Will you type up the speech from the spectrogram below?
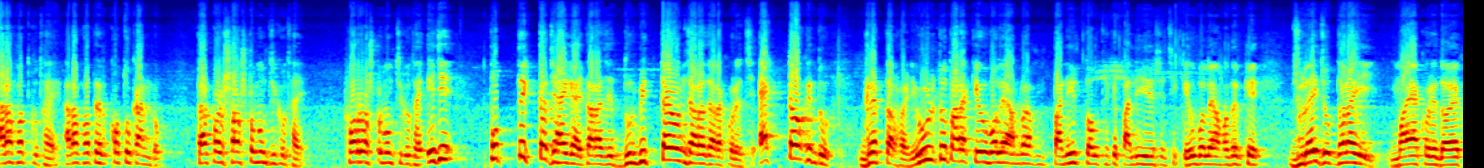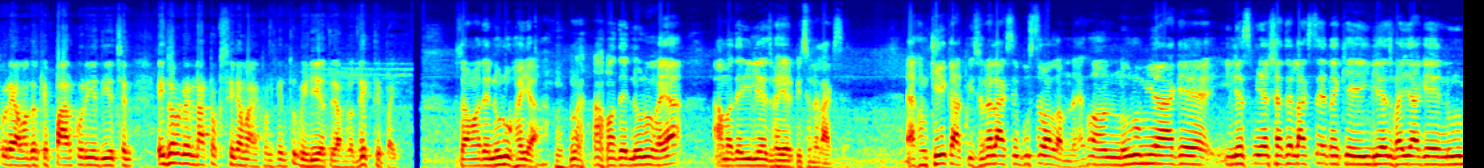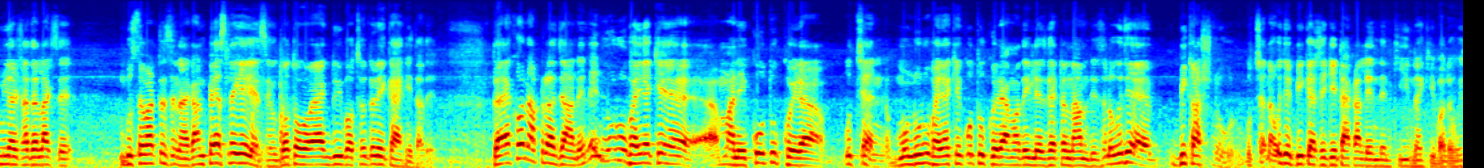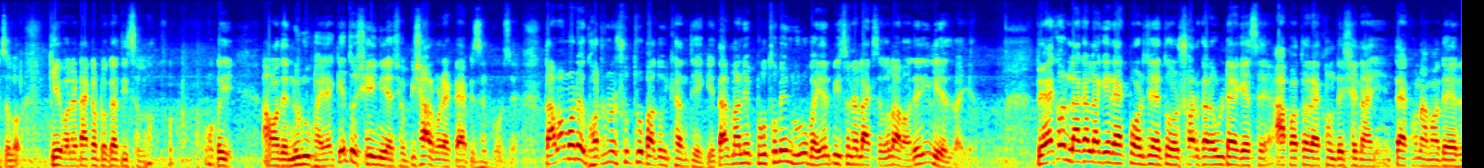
আরাফাত কোথায়? আরাফাতের কত কাণ্ড? তারপর স্বরাষ্ট্রমন্ত্রী কোথায়? পররাষ্ট্রমন্ত্রী কোথায়? এই যে প্রত্যেকটা জায়গায় তারা যে দুর্বৃত্তায়ন যারা যারা করেছে, একটাও কিন্তু গ্রেপ্তার হয়নি। উল্টো তারা কেউ বলে, আমরা পানির তল থেকে পালিয়ে এসেছি। কেউ বলে, আমাদেরকে জুলাই যোদ্ধারাই মায়া করে, দয়া করে আমাদেরকে পার করিয়ে দিয়েছেন। এই ধরনের নাটক সিনেমা এখন কিন্তু মিডিয়াতে আমরা দেখতে পাই। আমাদের নুরু ভাইয়া, আমাদের নুরু ভাইয়া, আমাদের ইলিয়াস ভাইয়ার পিছনে লাগছে। এখন কে কার পিছনে লাগছে বুঝতে পারলাম না। এখন নুরুমিয়া আগে, ইলিয়াস মিয়ার সাথে লাগছে নাকি ইলিয়াস ভাই আগে নুরুমিয়ার সাথে লাগছে? বুঝতে পারতেছে না, কারণ প্যাস লেগে গেছে গত এক দুই বছর ধরে এই কাহিনী তাদের। তো এখন আপনারা জানেন, এই নুরু ভাইয়াকে মানে কৌতুক কইরা, বুঝছেন? নুরু ভাইয়াকে কৌতুক করে আমাদের ইলেজে একটা নাম দিয়েছিল, ওই যে বিকাশ নুর, বুঝছেন? ওই যে বিকাশে কি টাকা লেনদেন কি না কি বলে হয়েছিল কে বলে টাকা টোকা দিয়েছিল ওই আমাদের নুরু ভাইয়াকে, তো সেই নিয়ে আসে বিশাল বড় একটা এপিসোড করছে। তা আমার মনে হয় ঘটনার সূত্রপাত ওইখান থেকে, তার মানে প্রথমে নুরু ভাইয়ের পিছনে লাগছে হলো আমাদের ইলিয়াস ভাইয়া। তো এখন লাগালাগির এক পর্যায়ে তো সরকার উল্টে গেছে। আপাতত এখন দেশে নাই। তো এখন আমাদের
